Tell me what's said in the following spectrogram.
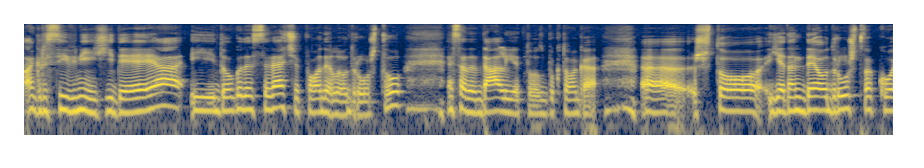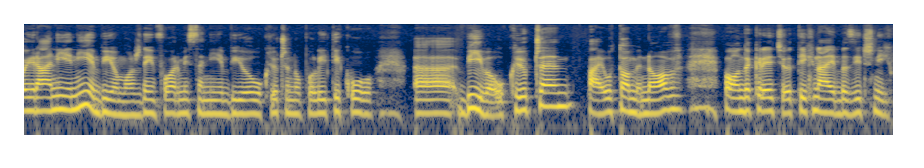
agresivnijih ideja i dogode se veće podele u društvu. E sada, da li je to zbog toga što jedan deo društva koji ranije nije bio možda informisan, nije bio uključen u politiku, biva uključen, pa je u tome nov, pa onda kreće od tih najbazičnijih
